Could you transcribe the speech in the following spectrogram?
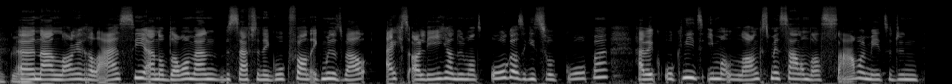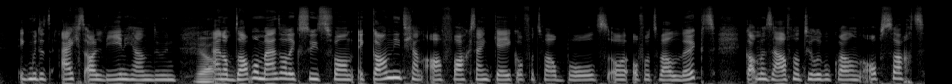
okay. uh, na een lange relatie. En op dat moment besefte ik ook van, ik moet het wel echt alleen gaan doen. Want ook als ik iets wil kopen, heb ik ook niet iemand langs mij staan om dat samen mee te doen. Ik moet het echt alleen gaan doen. En op dat moment had ik zoiets van, ik kan niet gaan afwachten en kijken of het wel bolt, of het wel lukt. Ik had mezelf natuurlijk ook wel een opstart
